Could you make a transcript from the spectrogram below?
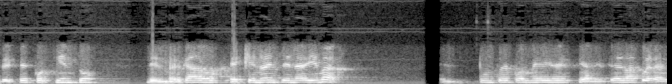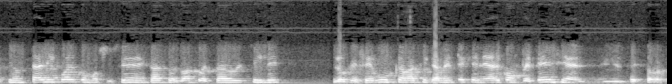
33% del mercado es que no entre nadie más. El punto de por medio es que al entrar el Banco de la Nación, tal y cual como sucede en el caso del Banco de Estado de Chile, lo que se busca básicamente es generar competencia en, el sector.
